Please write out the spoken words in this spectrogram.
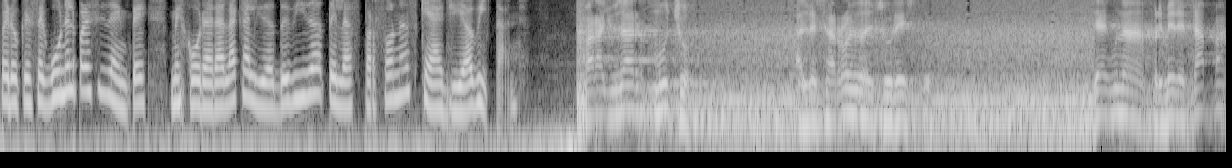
pero que según el presidente mejorará la calidad de vida de las personas que allí habitan. Para ayudar mucho al desarrollo del sureste, ya en una primera etapa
